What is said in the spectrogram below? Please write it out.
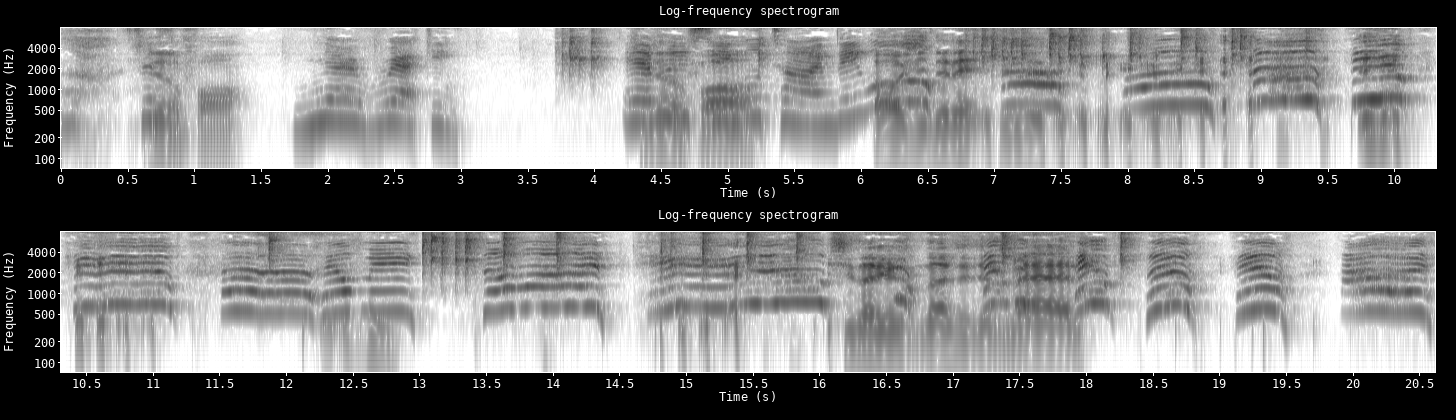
Ugh, fall. nerve wracking. gonna Every single time Oh, she did it. She did it. Help! Help! Ah, help me! Someone! Help! She's not even stunned. She's just mad. Help! Help! Help! Ah,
